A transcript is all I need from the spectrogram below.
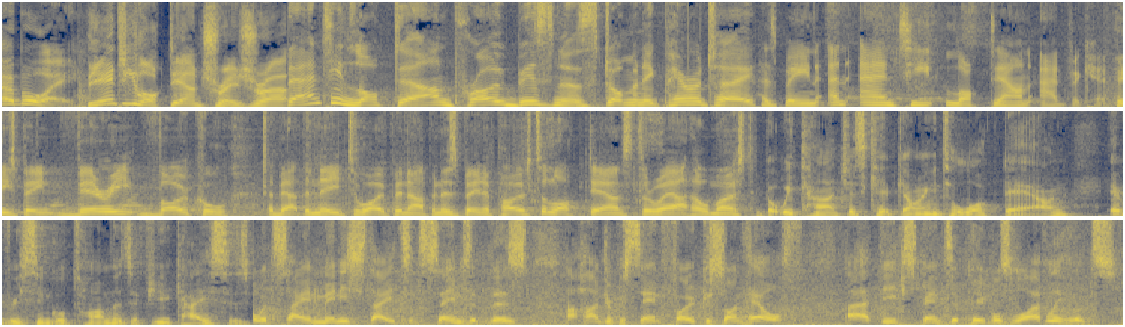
oh boy. The anti lockdown treasurer. The anti lockdown pro business Dominic Perrottet has been an anti lockdown advocate. He's been very vocal about the need to open up and has been opposed to lockdowns throughout almost. But we can't just keep going into lockdown every single time there's a few cases. I would say in many states it seems that there's 100% focus on health at the expense of people's livelihoods.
